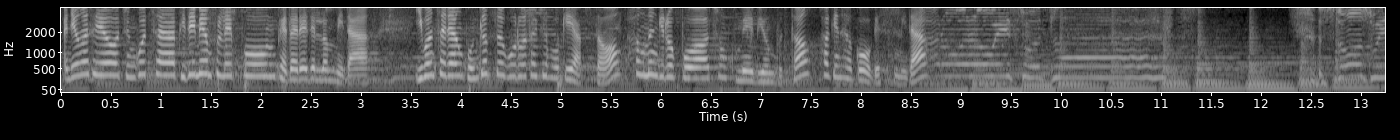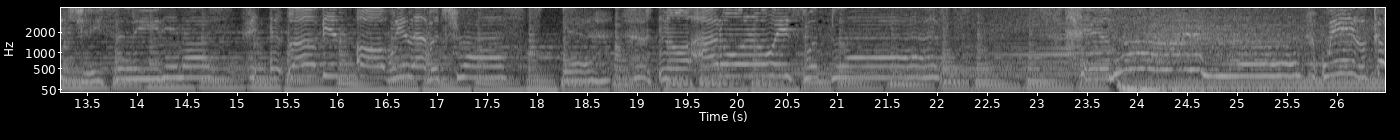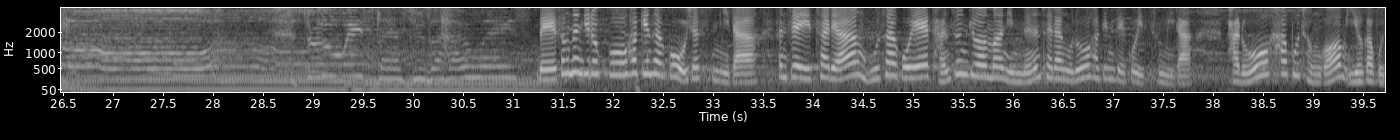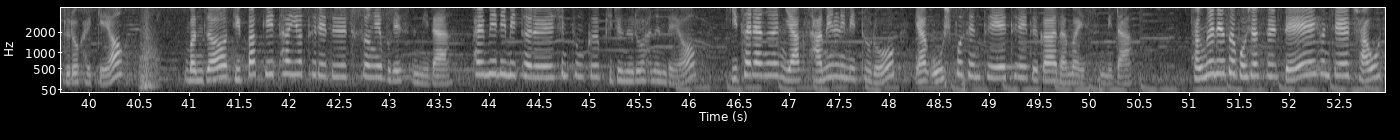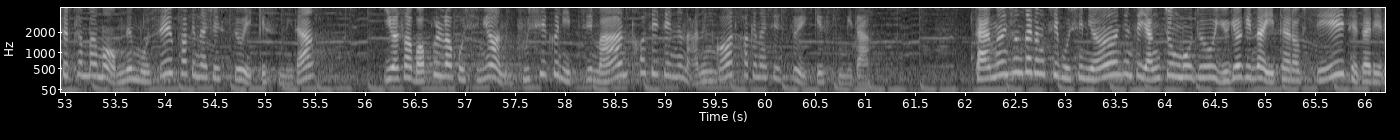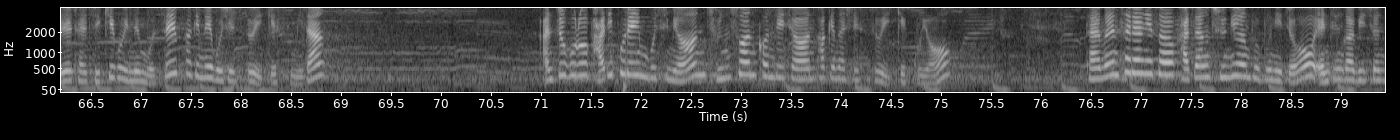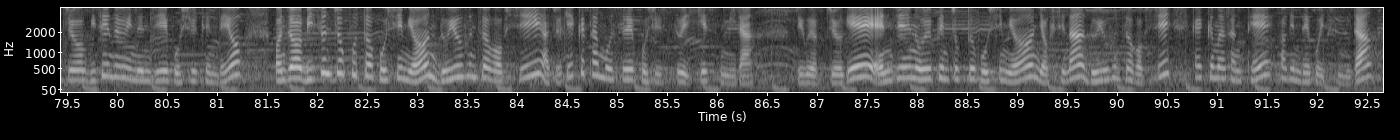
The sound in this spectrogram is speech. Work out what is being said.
안녕하세요. 중고차 비대면 플랫폼 배달의 딜러입니다. 이번 차량 본격적으로 살펴보기에 앞서 성능 기록부와 총 구매 비용부터 확인하고 오겠습니다. 네, 성능 기록부 확인하고 오셨습니다. 현재 이 차량 무사고에 단순 교환만 있는 차량으로 확인되고 있습니다. 바로 하부 점검 이어가 보도록 할게요. 먼저 뒷바퀴 타이어 트레드 측정해 보겠습니다. 8mm를 신품급 기준으로 하는데요. 이 차량은 약 4mm로 약 50%의 트레드가 남아 있습니다. 정면에서 보셨을 때 현재 좌우측 편마모 없는 모습 확인하실 수 있겠습니다. 이어서 머플러 보시면 부식은 있지만 터지지는 않은 것 확인하실 수 있겠습니다. 다음은 현가장치 보시면 현재 양쪽 모두 유격이나 이탈 없이 제자리를 잘 지키고 있는 모습 확인해 보실 수 있겠습니다. 안쪽으로 바디 프레임 보시면 준수한 컨디션 확인하실 수 있겠고요. 다음은 차량에서 가장 중요한 부분이죠. 엔진과 미션 쪽 미세 누유 있는지 보실 텐데요. 먼저 미션 쪽부터 보시면 누유 흔적 없이 아주 깨끗한 모습 보실 수 있겠습니다. 그리고 옆쪽에 엔진 오일팬 쪽도 보시면 역시나 누유 흔적 없이 깔끔한 상태 확인되고 있습니다.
